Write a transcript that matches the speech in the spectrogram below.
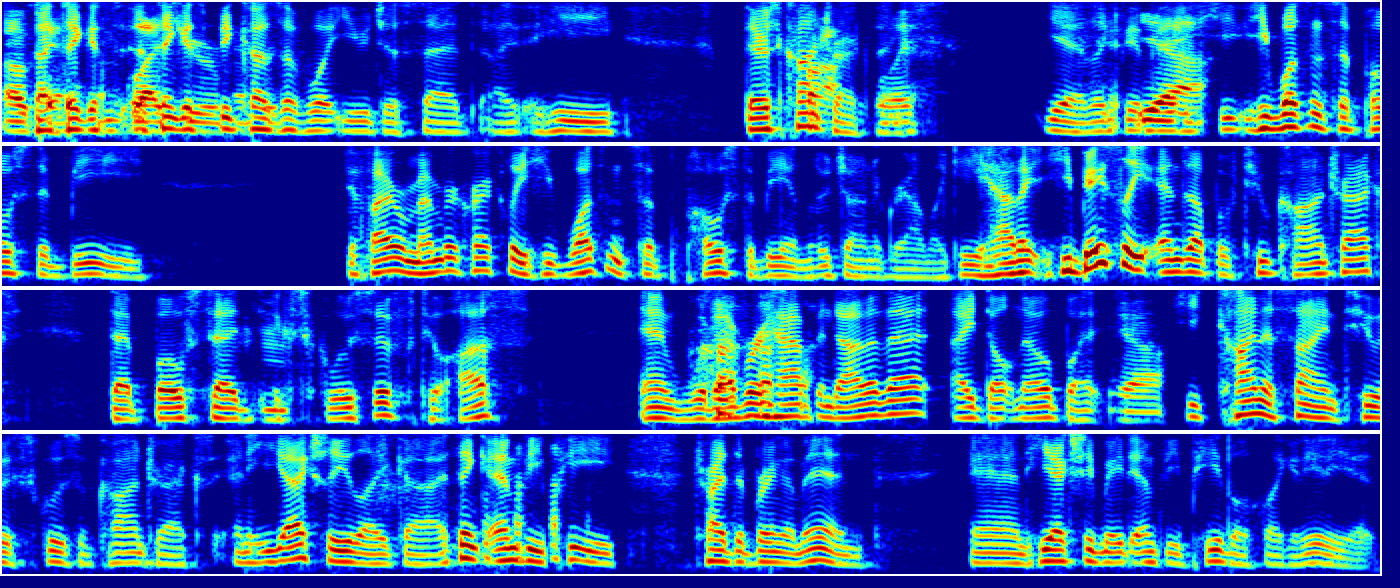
okay I think it's I think it's because of what you just said. I, he there's contract Probably. things. Yeah, like they- Yeah. he he wasn't supposed to be. If I remember correctly, he wasn't supposed to be in Lucha Underground. Like he had a, he basically ended up with two contracts that both said Mhm. exclusive to us, and whatever happened out of that, I don't know. But yeah. he kind of signed two exclusive contracts, and he actually like uh, I think MVP tried to bring him in, and he actually made MVP look like an idiot.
